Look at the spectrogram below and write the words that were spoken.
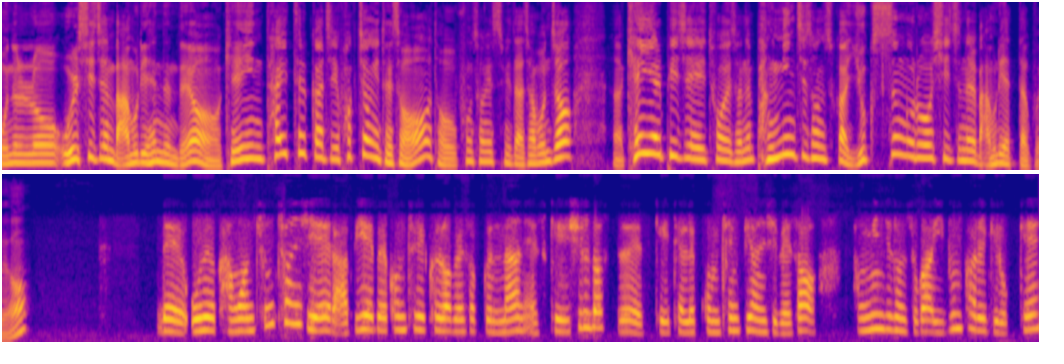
오늘로 올 시즌 마무리했는데요. 개인 타이틀까지 확정이 돼서 더욱 풍성했습니다. 자, 먼저 KLPGA 투어에서는 박민지 선수가 6승으로 시즌을 마무리했다고요. 네, 오늘 강원 춘천시의 라비에벨 컨트리 클럽에서 끝난 SK 쉴더스 SK 텔레콤 챔피언십에서 박민지 선수가 이븐파를 기록해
